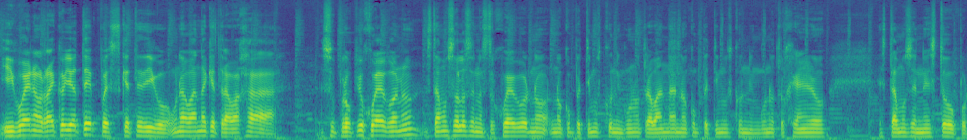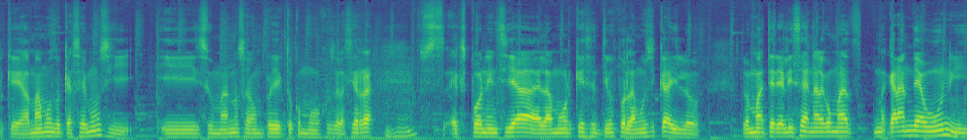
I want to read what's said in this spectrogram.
y bueno, Ray Coyote, pues, ¿qué te digo? Una banda que trabaja su propio juego, ¿no? Estamos solos en nuestro juego, no, no competimos con ninguna otra banda, no competimos con ningún otro género. Estamos en esto porque amamos lo que hacemos y, y sumarnos a un proyecto como Ojos de la Sierra pues, exponencia el amor que sentimos por la música y lo, lo materializa en algo más grande aún. Y,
